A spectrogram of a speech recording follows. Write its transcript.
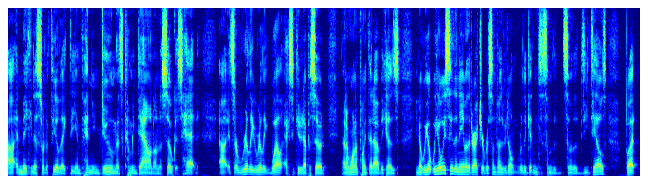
uh, and making us sort of feel like the impending doom that's coming down on Ahsoka's head. Uh, it's a really, really well executed episode, and I want to point that out because you know we, we always say the name of the director, but sometimes we don't really get into some of the some of the details. But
